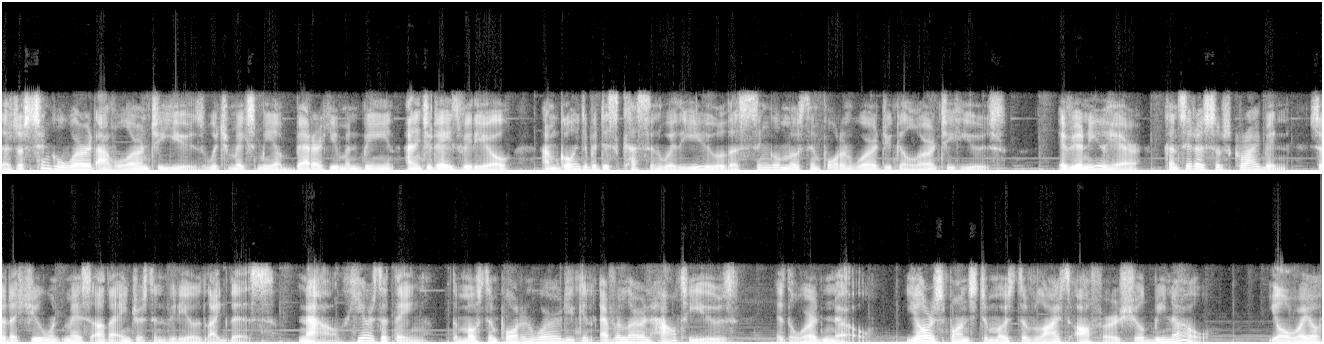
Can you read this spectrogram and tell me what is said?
There's a single word I've learned to use which makes me a better human being and in today's video, I'm going to be discussing with you the single most important word you can learn to use. If you're new here, consider subscribing so that you won't miss other interesting videos like this. Now, here's the thing. The most important word you can ever learn how to use is the word no. Your response to most of life's offers should be no. Your way of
